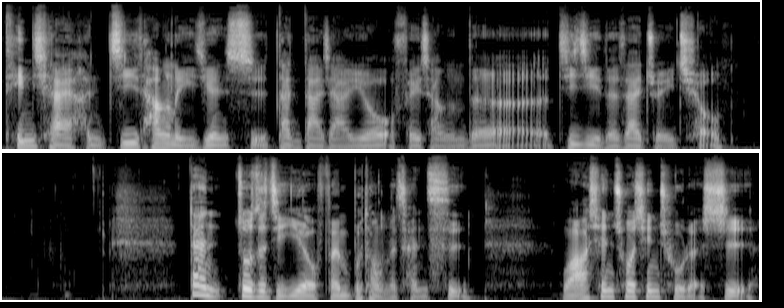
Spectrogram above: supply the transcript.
听起来很鸡汤的一件事，但大家又非常的积极的在追求。但做自己也有分不同的层次。我要先说清楚的是，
